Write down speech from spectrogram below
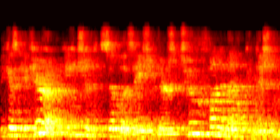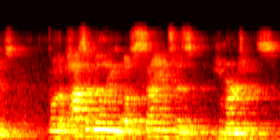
Because if you're an ancient civilization, there's two fundamental conditions for the possibility of science's emergence.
